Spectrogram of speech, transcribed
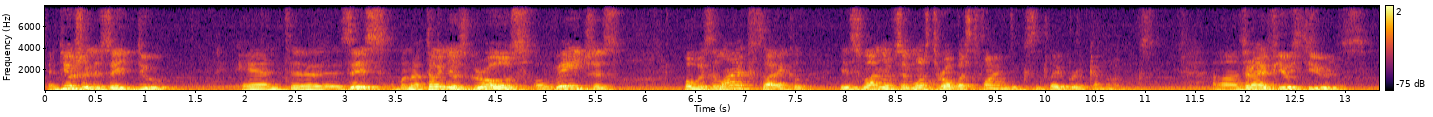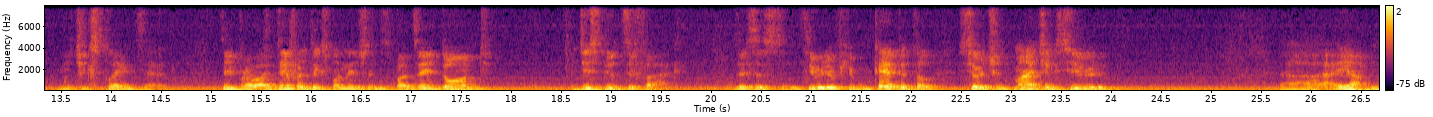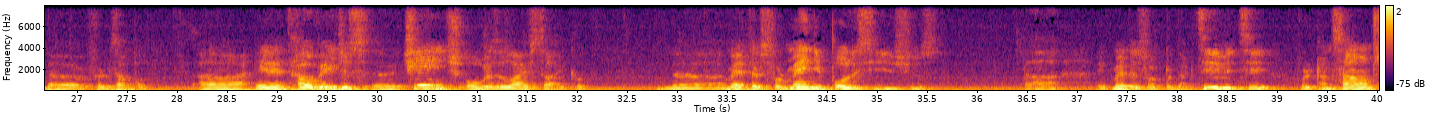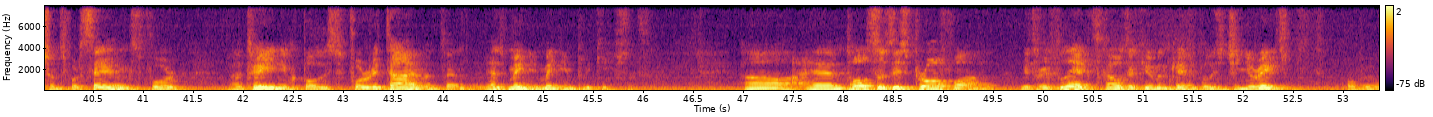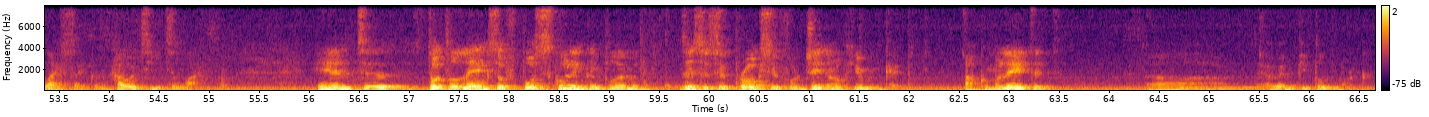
and usually they do. And uh, this monotonous growth of wages over the life cycle is one of the most robust findings in labor economics. Uh, there are a few theories which explain that. They provide different explanations, but they don't dispute the fact. This is the theory of human capital, search and matching theory. Uh, yeah, uh, for example, and how wages uh, change over the life cycle uh, matters for many policy issues. Uh, it matters for productivity, for consumption, for savings, for training policy, for retirement, and has many, many implications. and also this profile it reflects how the human capital is generated over the life cycle and how it's utilized. And uh, total length of post-schooling employment, this is a proxy for general human capital, accumulated uh, when people work.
